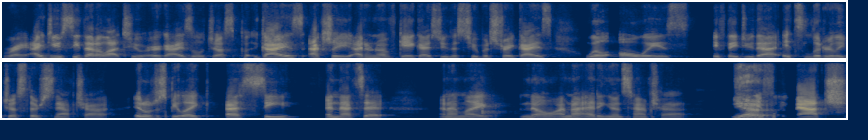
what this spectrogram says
Right, I do see that a lot too. Or guys will just put guys. Actually, I don't know if gay guys do this too, but straight guys will always, if they do that, it's literally just their Snapchat it'll just be like SC and that's it. And I'm like, no, I'm not adding you on Snapchat. Yeah. Even if we match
